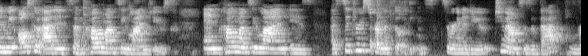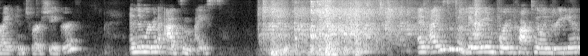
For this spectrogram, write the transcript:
then we also added some calamansi lime juice. And calamansi lime is a citrus from the Philippines. So we're gonna do two ounces of that right into our shaker. And then we're gonna add some ice. And ice is a very important cocktail ingredient.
